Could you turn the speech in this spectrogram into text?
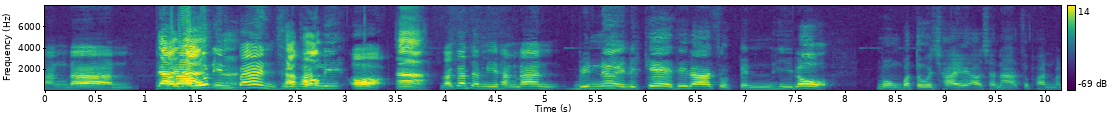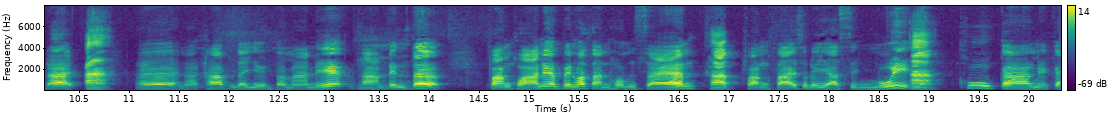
ทางด้านได้สราวุธได้อินแป้นคชิรับพันผมธ์ลีออกอ่า แล้วก็จะมีทางด้านบรินเนอร์เอลิเก้ที่ล่าสุดเป็นฮีโร่มงประตูชัยเอาชนะสุพรรณมาได้ อ่า เออ นะครับ ได้ยืนประมาณนี้สามอืมเซนเตอร์ ฝั่งขวาเนี่ยเป็นวสันต์โฮมแสน ครับ ฝั่งซ้ายสุริยาสิงห์มุ้ย อ่า คู่กลางเนี่ยก็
